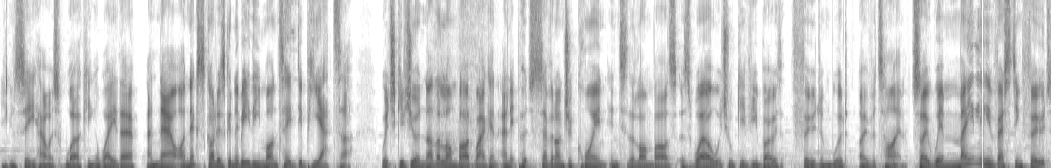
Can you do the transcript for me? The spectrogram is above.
You can see how it's working away there. And now our next card is going to be the Monte di Pieta which gives you another Lombard wagon and it puts 700 coin into the Lombards as well, which will give you both food and wood over time. So we're mainly investing food,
